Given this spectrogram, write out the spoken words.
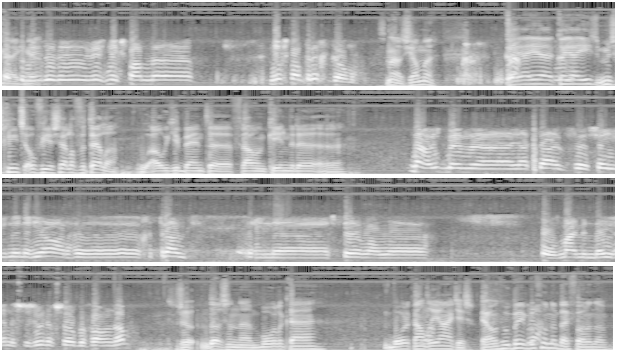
Kijk, Tenminste, er is niks van, eh, niks van terechtgekomen. Nou, dat is jammer. Kan jij, eh, kan jij iets, misschien iets over jezelf vertellen? Hoe oud je bent, eh, vrouw en kinderen? eh? Nou, ik ben uh, ja, eh, 27 jaar eh, getrouwd en eh, speel al eh, volgens mij mijn negende seizoen of zo bij Volendam. Zo, dat is een eh, behoorlijk, eh, behoorlijk aantal jaartjes. Ja, want hoe ben je begonnen bij Volendam?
